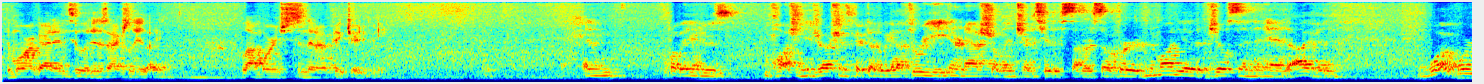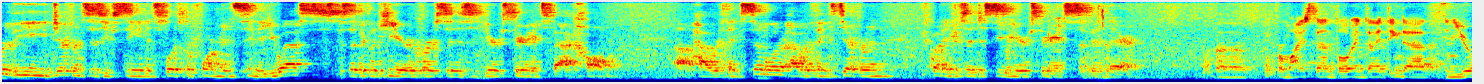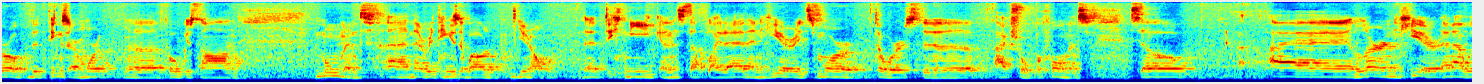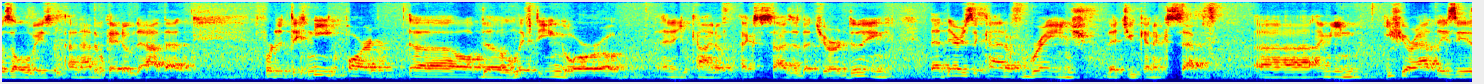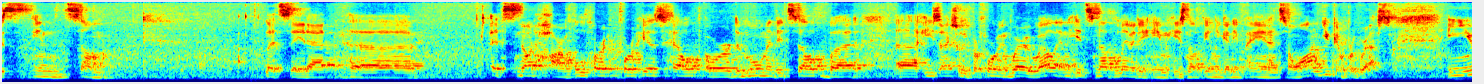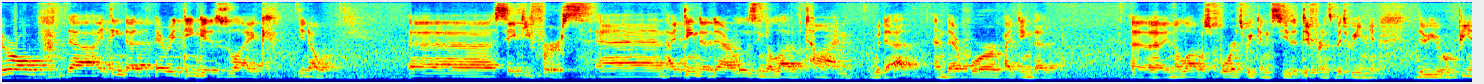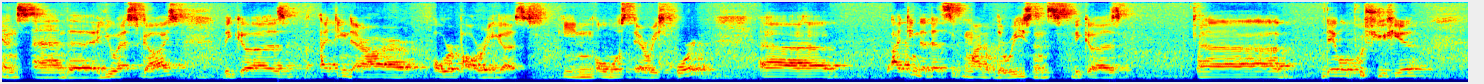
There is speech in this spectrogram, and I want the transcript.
the more I got into it, it was actually like a lot more interesting than I pictured it to be. And probably who's watching the introductions picked up that we got three international interns here this summer. So for Nemanja, Gilson, and Ivan, what were the differences you've seen in sports performance in the U.S., specifically here, versus your experience back home? Uh, how were things similar? How were things different? I'm quite interested to see what your experiences have been there. Uh, from my standpoint, I think that in Europe the things are more uh, focused on movement and everything is about you know technique and stuff like that. And here it's more towards the actual performance. So i learned here and i was always an advocate of that that for the technique part uh, of the lifting or any kind of exercises that you're doing that there is a kind of range that you can accept. Uh, i mean if your athlete is in some let's say that uh, it's not harmful for, for his health or the movement itself, but uh, he's actually performing very well and it's not limiting him. He's not feeling any pain and so on. You can progress. In Europe, uh, I think that everything is like, you know, uh, safety first. And I think that they are losing a lot of time with that. And therefore, I think that uh, in a lot of sports we can see the difference between the Europeans and the US guys because I think they are overpowering us in almost every sport. Uh, I think that that's one of the reasons because uh, they will push you here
